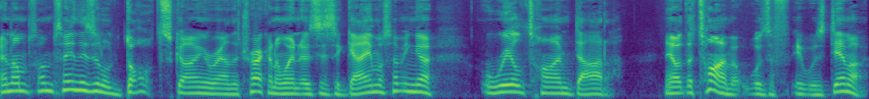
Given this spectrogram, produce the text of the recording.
And I'm, I'm seeing these little dots going around the track. And I went, is this a game or something? Go, real time data. Now at the time it was a, it was demo,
